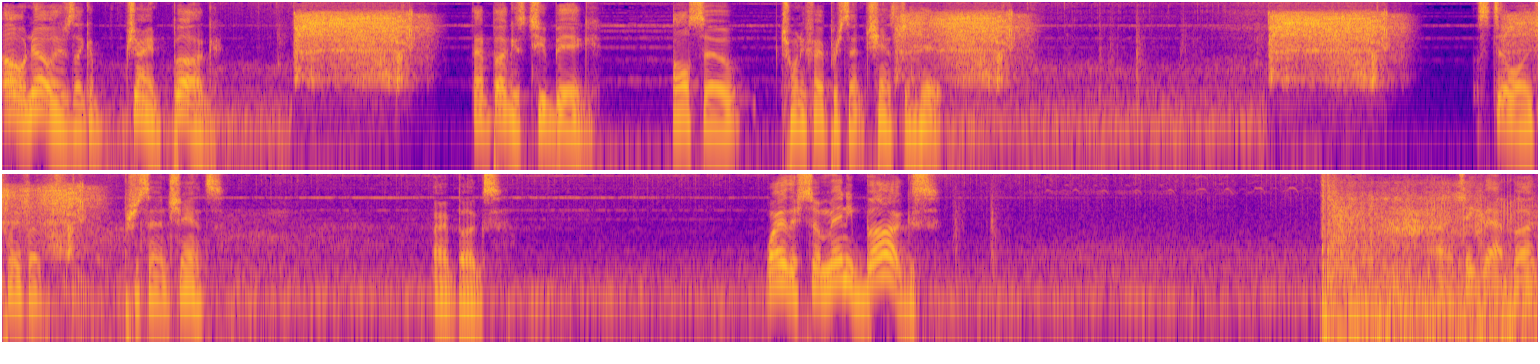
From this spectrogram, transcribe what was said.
Oh no, there's like a giant bug. That bug is too big. Also, 25% chance to hit. Still only 25% chance. Alright, bugs. Why are there so many bugs? Alright, take that, bug.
